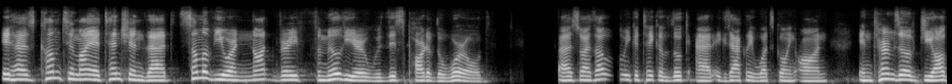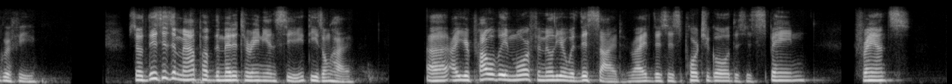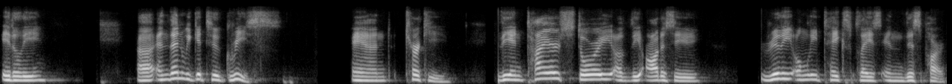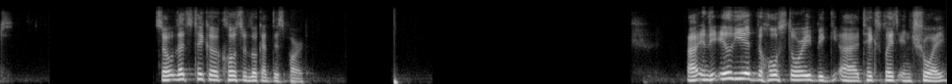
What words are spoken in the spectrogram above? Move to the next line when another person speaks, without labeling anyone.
it has come to my attention that some of you are not very familiar with this part of the world. Uh, so I thought we could take a look at exactly what's going on in terms of geography. So this is a map of the Mediterranean Sea, Tizonghai. Uh, you're probably more familiar with this side, right? This is Portugal, this is Spain, France, Italy. Uh, and then we get to Greece and Turkey. The entire story of the Odyssey really only takes place in this part. So let's take a closer look at this part. Uh, in the Iliad, the whole story uh, takes place in Troy,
